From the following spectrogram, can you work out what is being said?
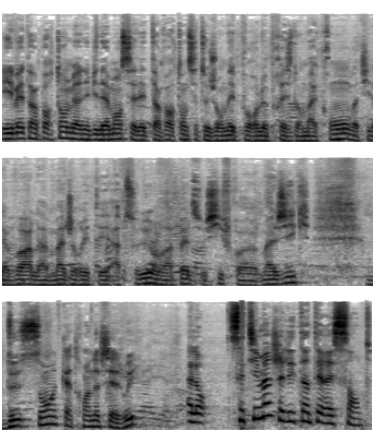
Il va être important, bien évidemment, c'est être importante cette journée pour le président Macron. Va-t-il avoir la majorité absolue? On rappelle ce chiffre magique. 289 sièges, oui. Alors, cette image, elle est intéressante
